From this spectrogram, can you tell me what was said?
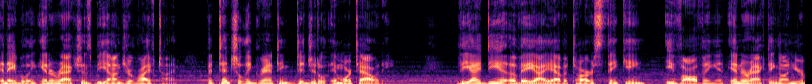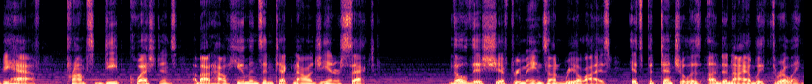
enabling interactions beyond your lifetime, potentially granting digital immortality. The idea of AI avatars thinking, evolving, and interacting on your behalf prompts deep questions about how humans and technology intersect. Though this shift remains unrealized, its potential is undeniably thrilling,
